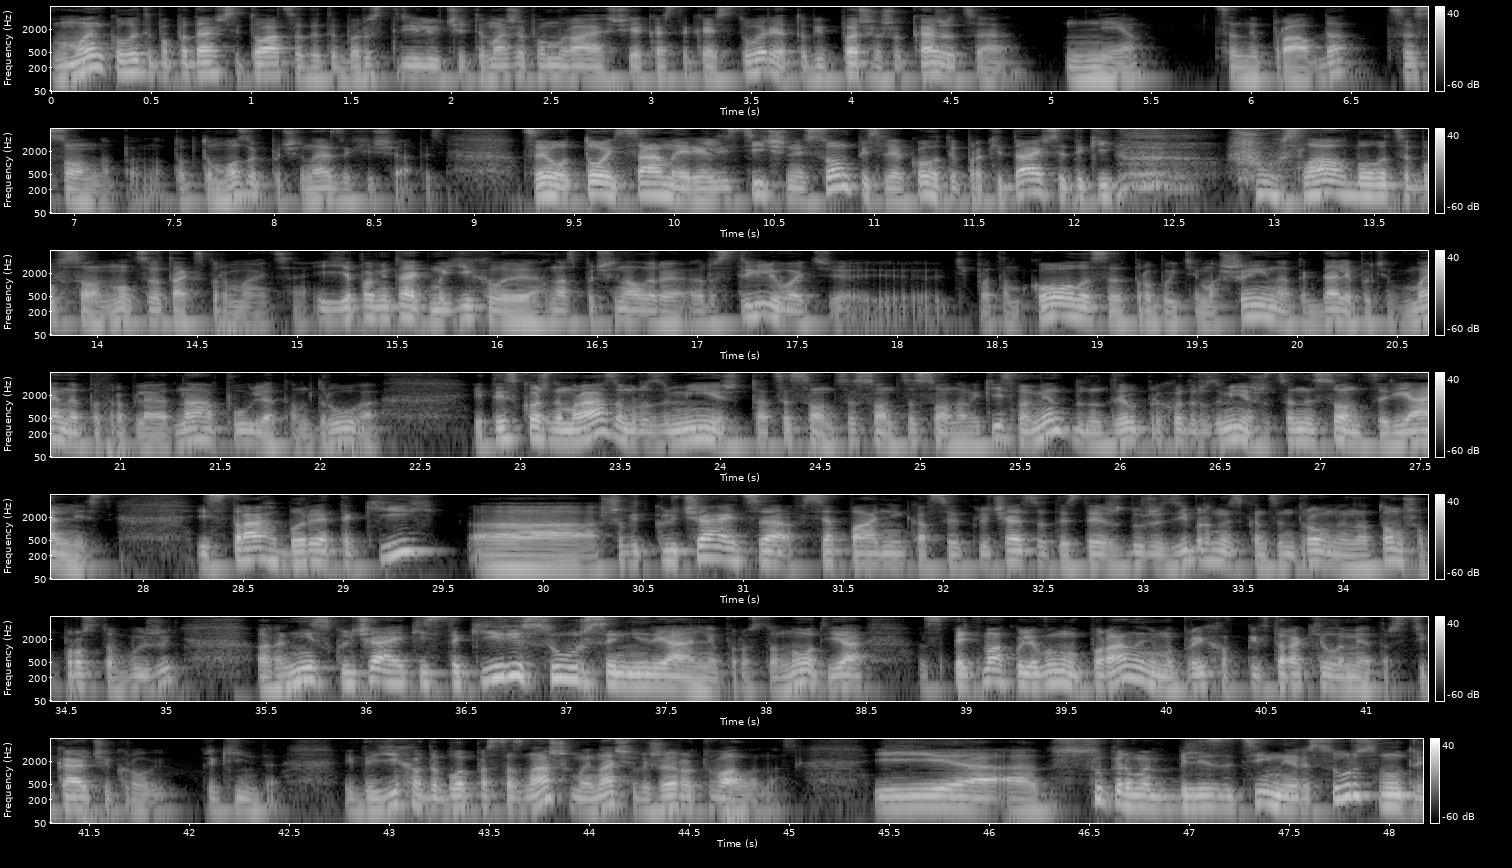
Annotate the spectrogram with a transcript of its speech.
В момент, коли ти попадаєш в ситуацію, де тебе розстрілюють, чи ти майже помираєш, чи якась така історія, тобі перше, що кажеться, ні. Це неправда, це сон, напевно. Тобто мозок починає захищатись. Це от той самий реалістичний сон, після якого ти прокидаєшся, такий фу, слава Богу, це був сон. Ну це так сприймається. І я пам'ятаю, як ми їхали, нас починали розстрілювати, е, типу там колеса, пробиті машини, так далі. Потім в мене потрапляє одна пуля, там друга. І ти з кожним разом розумієш, та це сон, це сон, це сон. А в якийсь момент до тебе приходить розуміння, що це не сон, це реальність. І страх бере такий, що відключається вся паніка, все відключається, ти стаєш дуже зібраний, сконцентрований на тому, щоб просто вижити. Організм включає якісь такі ресурси нереальні просто. Ну от я з п'ятьма кульовими пораненнями проїхав півтора кілометра, стікаючи кров'ю. Прикиньте. І доїхав до блокпоста з нашими, і наші вже рятували нас. І е, супермобілізаційний ресурс внутрішній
